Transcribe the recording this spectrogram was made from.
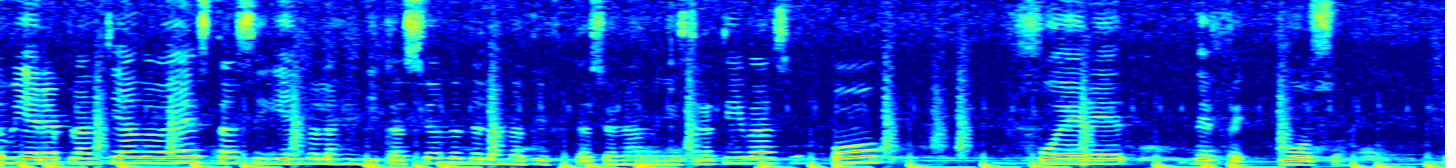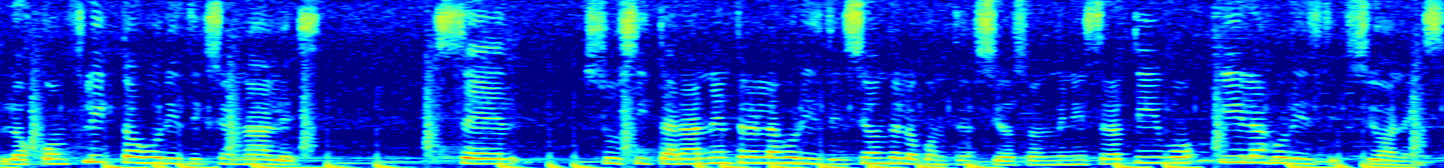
hubiere planteado esta siguiendo las indicaciones de las notificaciones administrativas o fuere defectuoso. Los conflictos jurisdiccionales se suscitarán entre la jurisdicción de lo contencioso administrativo y las jurisdicciones.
